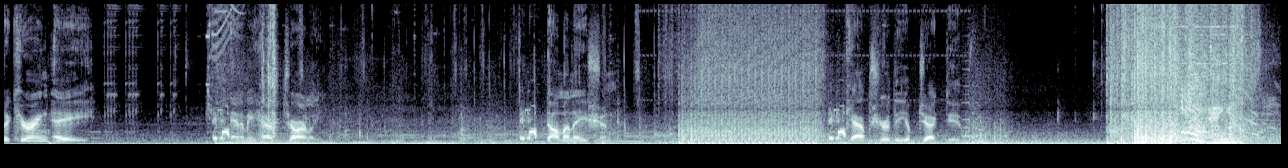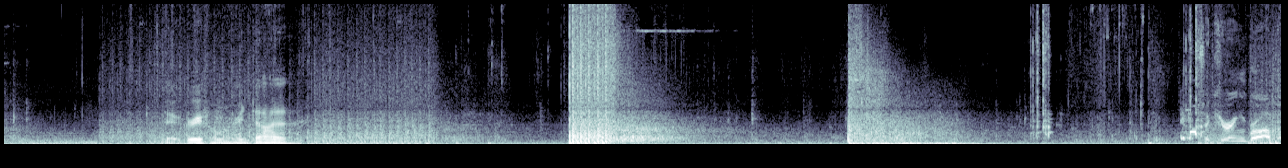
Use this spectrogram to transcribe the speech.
Securing A. Enemy has Charlie. Domination. Capture the objective. Good grief, I'm already dying. Securing Bravo.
